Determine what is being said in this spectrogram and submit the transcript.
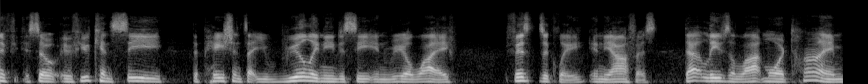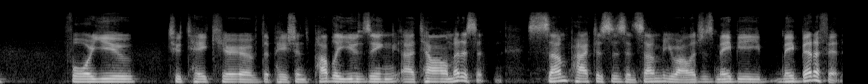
if so, if you can see the patients that you really need to see in real life physically in the office, that leaves a lot more time for you to take care of the patients, probably using uh, telemedicine. Some practices and some urologists may be may benefit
